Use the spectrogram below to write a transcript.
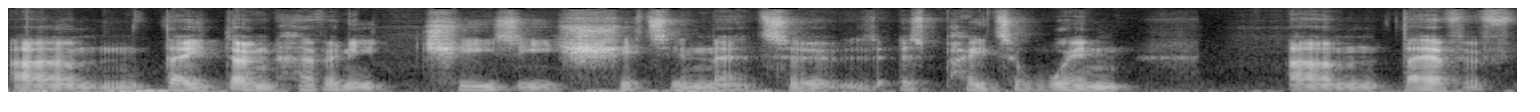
Um, they don't have any cheesy shit in there to as pay to win. Um, they have a f-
